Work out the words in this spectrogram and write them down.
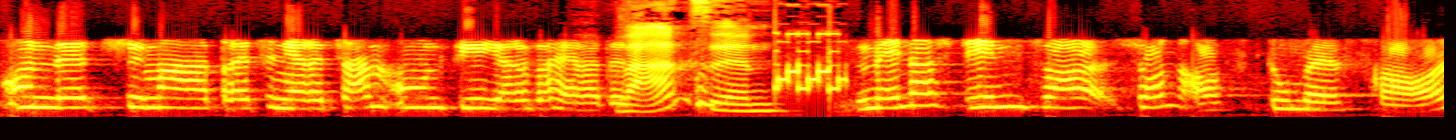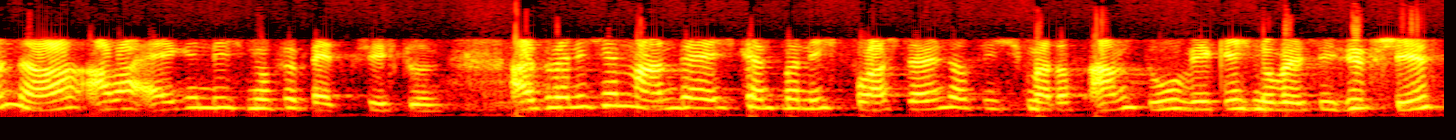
Und jetzt sind wir 13 Jahre zusammen und vier Jahre verheiratet. Wahnsinn. Männer stehen zwar schon auf dumme Frauen, ja, aber eigentlich nur für Bettgeschichteln. Also wenn ich ein Mann wäre, ich könnte mir nicht vorstellen, dass ich mir das antue, wirklich nur weil sie hübsch ist,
